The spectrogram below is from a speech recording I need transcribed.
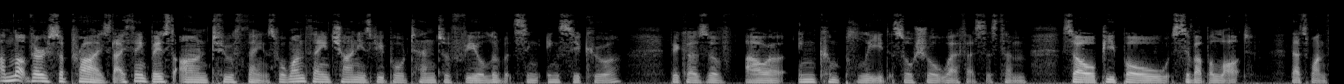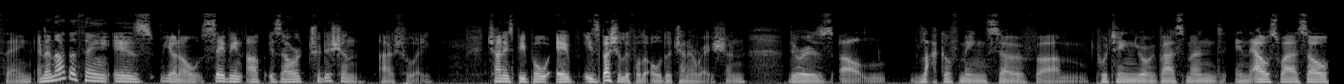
I'm not very surprised. I think based on two things. For one thing, Chinese people tend to feel a little bit insecure because of our incomplete social welfare system. So people save up a lot. That's one thing. And another thing is, you know, saving up is our tradition, actually. Chinese people, especially for the older generation, there is a lack of means of um, putting your investment in elsewhere. So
